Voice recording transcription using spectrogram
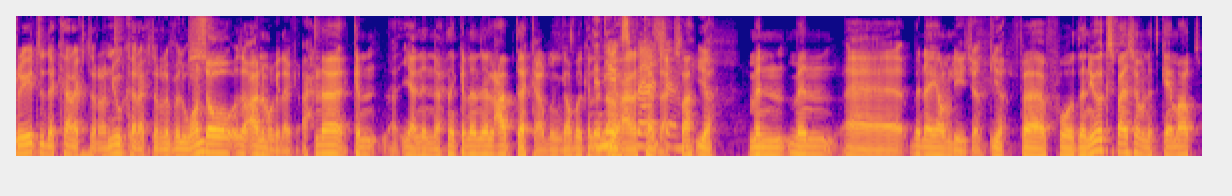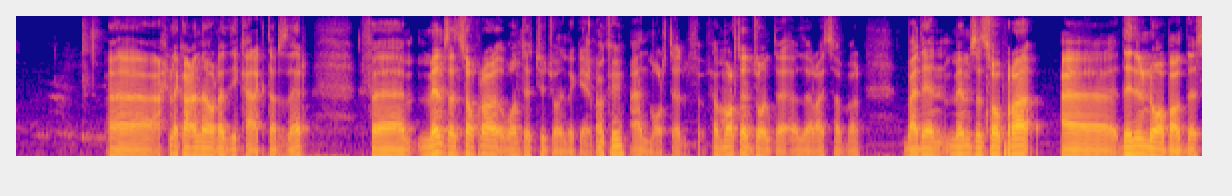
created a character, a new character, level one. so انا بقول لك احنا كن يعني ان احنا كنا نلعب ذكر من قبل كنا The new نلعب على expansion. كازاك صح؟ Yeah. من من آه من ايام ليجن Yeah. ف for the new expansion when it came out آه احنا كان عندنا already characters there ف Mims and Sopra wanted to join the game Okay. and Mortal ف ف Mortal joined the, the right server بعدين Mims and Sopra uh, they didn't know about this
